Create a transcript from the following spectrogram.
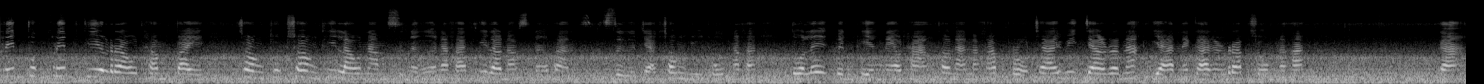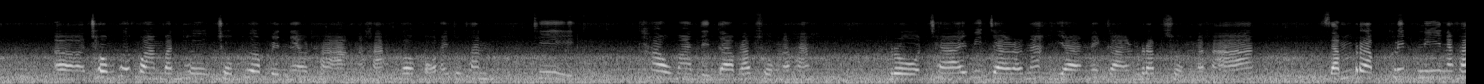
คลิปทุกคลิปที่เราทำไปช่องทุกช่องที่เรานำเสนอนะคะ ที่เรานำเสนอผ่านสื่อจากช่อง YouTube นะคะ ตัวเลขเป็นเพียงแนวทางเท่านั้นนะคะ โปรดใช้วิจารณญาณในการรับชมนะคะกะชมเพื่อความบันเทิงชมเพื่อเป็นแนวทางนะคะ ก็ขอให้ทุกท่านที่เข้ามาติดตามรับชมนะคะ โปรดใช้วิจารณญาณในการรับชมนะคะสำหรับ คลิปนี้นะคะ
